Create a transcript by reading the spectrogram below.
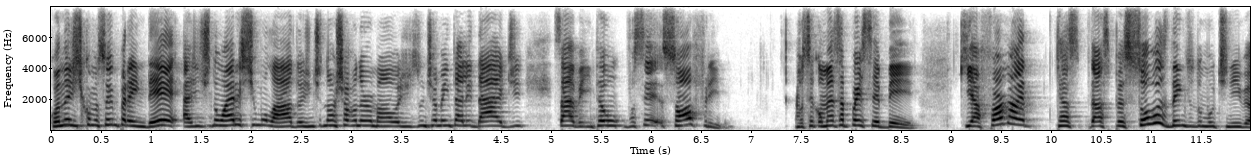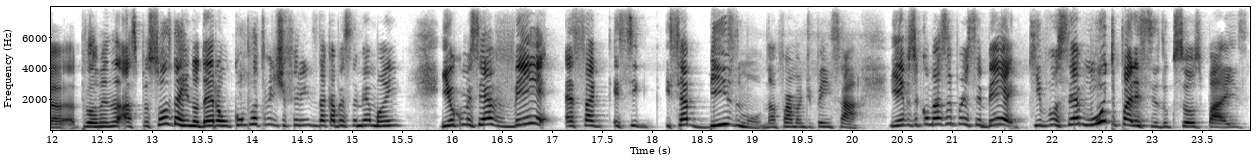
quando a gente começou a empreender, a gente não era estimulado, a gente não achava normal, a gente não tinha mentalidade, sabe? Então você sofre, você começa a perceber que a forma que as, as pessoas dentro do multinível, pelo menos as pessoas da Rinode eram completamente diferentes da cabeça da minha mãe. E eu comecei a ver essa, esse, esse abismo na forma de pensar. E aí você começa a perceber que você é muito parecido com seus pais,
